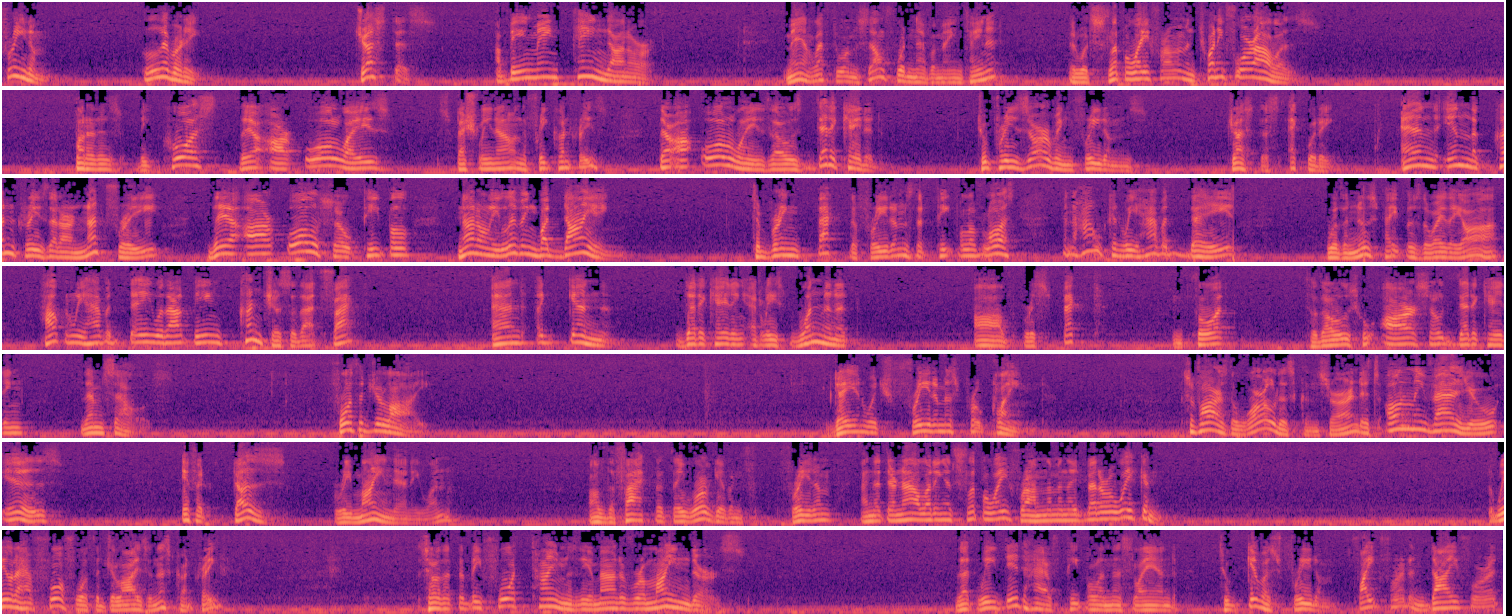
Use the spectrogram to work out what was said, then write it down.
freedom, liberty, justice are being maintained on earth. Man left to himself would never maintain it. It would slip away from him in 24 hours. But it is because there are always, especially now in the free countries, there are always those dedicated to preserving freedoms, justice, equity. And in the countries that are not free, there are also people not only living but dying to bring back the freedoms that people have lost. And how can we have a day with the newspapers the way they are? How can we have a day without being conscious of that fact? And again, dedicating at least one minute of respect and thought to those who are so dedicating themselves. Fourth of July, day in which freedom is proclaimed. So far as the world is concerned, its only value is if it does remind anyone of the fact that they were given freedom and that they're now letting it slip away from them and they'd better awaken. We ought to have four Fourth of Julys in this country so that there'd be four times the amount of reminders that we did have people in this land to give us freedom, fight for it and die for it,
